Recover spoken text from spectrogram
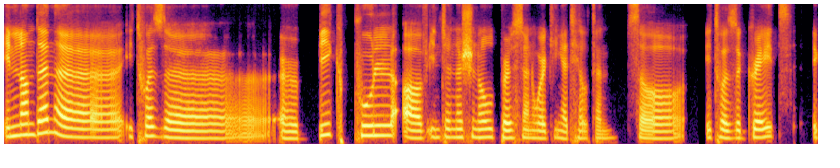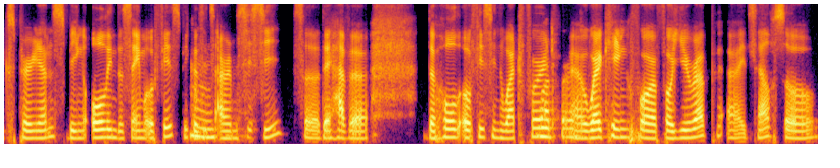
in London, uh, it was a, a big pool of international person working at Hilton. So it was a great experience being all in the same office because mm. it's RMCC. So they have a the whole office in Watford, Watford. Uh, working for for Europe uh, itself. So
